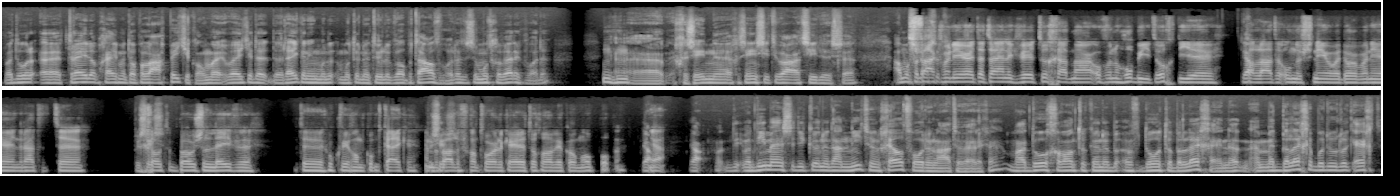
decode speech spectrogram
Waardoor treden op een gegeven moment op een laag pitje komt. We, weet je, de, de rekening moet, moet er natuurlijk wel betaald worden, dus er moet gewerkt worden. Mm -hmm. gezin, gezinssituatie, dus... Allemaal dus vaak wanneer het uiteindelijk weer teruggaat naar of een hobby, toch? Die je ja. kan laten ondersneeuwen door wanneer inderdaad het uh, grote boze leven de hoek weer om komt kijken. En Precies. bepaalde verantwoordelijkheden toch wel weer komen oppoppen. Ja, ja. ja. Want, die, want, die, mensen die kunnen dan niet hun geld voor hun laten werken, maar door gewoon te kunnen, of door te beleggen. En, dat, en met beleggen bedoel ik echt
